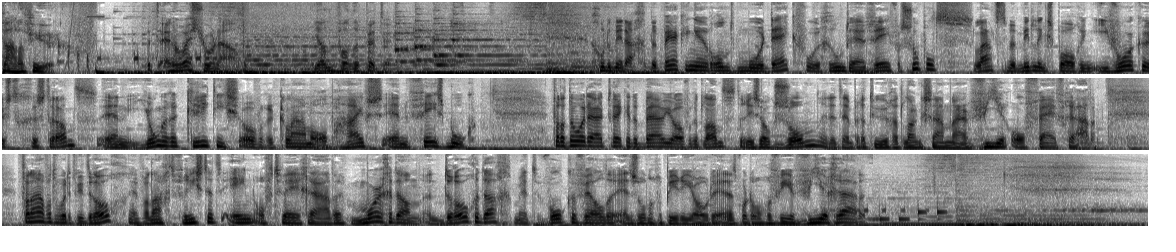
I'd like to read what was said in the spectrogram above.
12 uur. Het NOS-journaal. Jan van der Putten. Goedemiddag. Beperkingen rond Moerdijk voor groente en vee versoepeld. Laatste bemiddelingspoging Ivoorkust gestrand. En jongeren kritisch over reclame op Hives en Facebook. Van het noorden uit trekken de buien over het land. Er is ook zon en de temperatuur gaat langzaam naar 4 of 5 graden. Vanavond wordt het weer droog en vannacht vriest het 1 of 2 graden. Morgen dan een droge dag met wolkenvelden en zonnige perioden. En het wordt ongeveer 4 graden.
